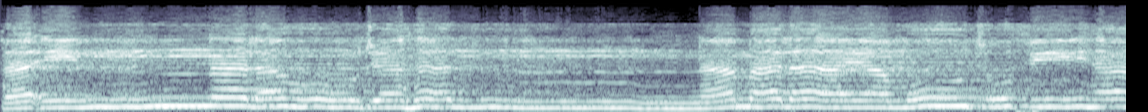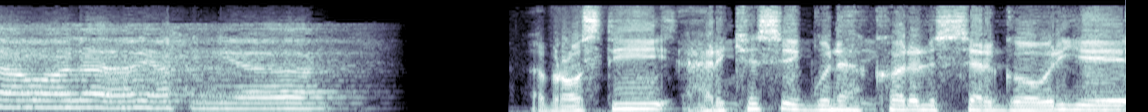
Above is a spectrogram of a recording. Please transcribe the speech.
فإن له جهنم. لا يموت فيها ولا يحيا. براستی هر کسی گناهکار السرگاوری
